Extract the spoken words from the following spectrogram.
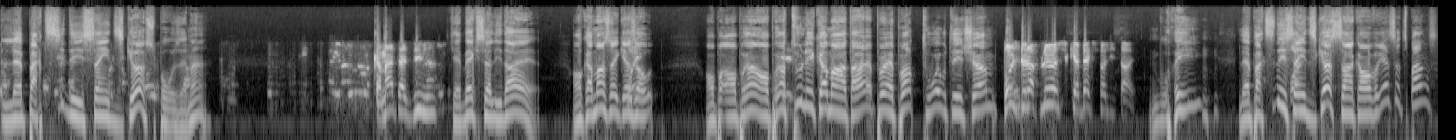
le parti des syndicats, supposément. Comment t'as dit, là? Québec solidaire. On commence avec eux autres. On prend, on prend tous les commentaires, peu importe, toi ou tes chums. Moi, je dirais plus Québec solitaire. Oui. Le parti des syndicats, c'est encore vrai, ça, tu penses?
